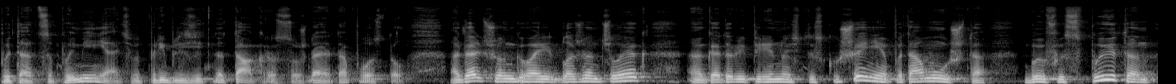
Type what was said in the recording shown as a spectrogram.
пытаться поменять. Вот приблизительно так рассуждает апостол. А дальше он говорит, блажен человек, э, который переносит искушение, потому что, быв испытан,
